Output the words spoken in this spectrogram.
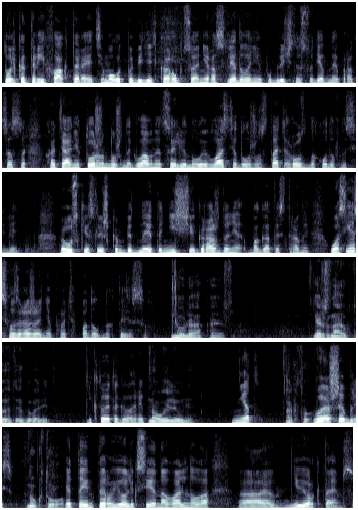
Только три фактора эти могут победить коррупцию, а не расследование и публичные судебные процессы, хотя они тоже нужны. Главной целью новой власти должен стать рост доходов населения. Русские слишком бедны, это нищие граждане богатой страны. У вас есть возражения против подобных тезисов? Ну да, конечно. Я же знаю, кто это говорит. И кто это говорит? Новые люди. Нет. А кто? Вы ошиблись. Ну кто? Это интервью Алексея Навального Нью-Йорк Таймс.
